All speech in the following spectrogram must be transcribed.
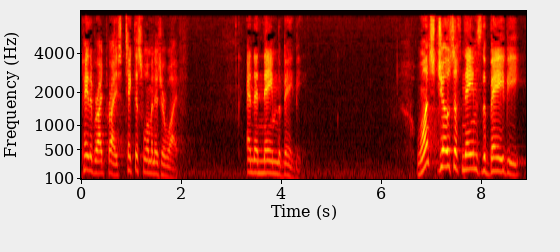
Pay the bride price. Take this woman as your wife. And then name the baby. Once Joseph names the baby,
